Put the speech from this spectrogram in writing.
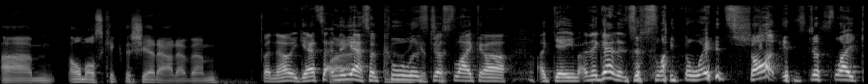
um almost kick the shit out of him. But no, he gets it, and then yeah, so cool is just it. like a a game, and again, it's just like the way it's shot. It's just like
